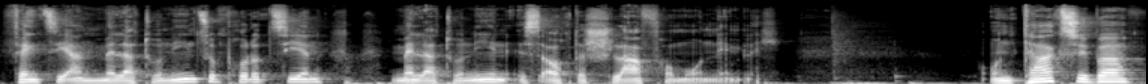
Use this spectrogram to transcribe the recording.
fängt sie an, Melatonin zu produzieren. Melatonin ist auch das Schlafhormon nämlich. Und tagsüber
